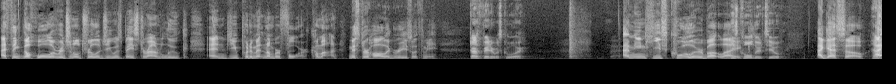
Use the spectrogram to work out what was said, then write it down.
I think the whole original trilogy was based around Luke, and you put him at number four. Come on. Mr. Hall agrees with me. Darth Vader was cooler. I mean, he's cooler, but like. He's colder too. I guess so. I,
